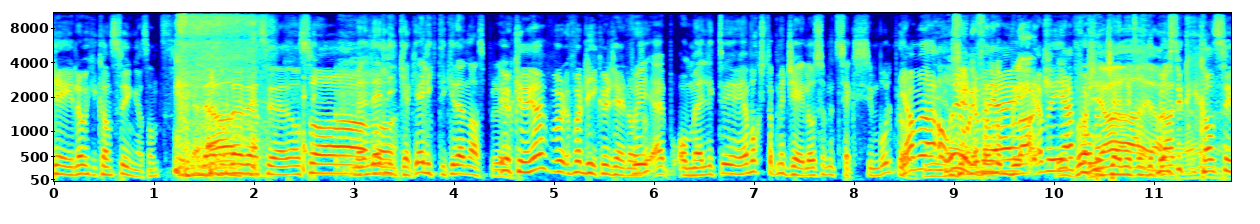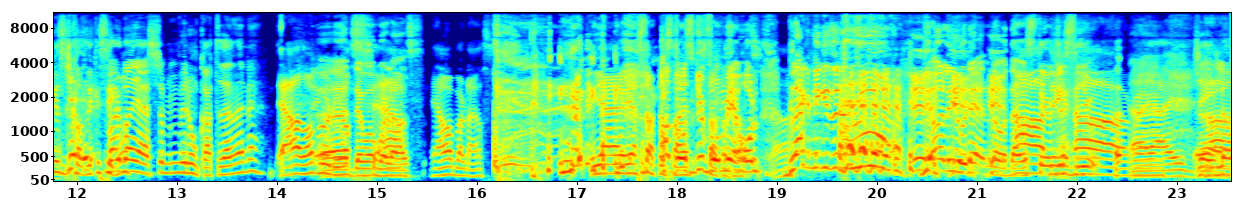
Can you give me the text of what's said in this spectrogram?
J.Lo ikke kan synge og sånt. Det er det, er det jeg sier. Også, Men det liker jeg ikke. Jeg likte ikke den, ass, bror. Gjør ikke det? For, for liker du J.Lo? Jeg, om jeg, likte, jeg vokste opp med J.Lo som et sexsymbol, bror. Ja, men alle Jenny gjør det, men the jeg, Block. ja, men jeg er Bro, fortsatt kan si, så kan du ikke Var det bare jeg som runka til den, eller? Ja, det var bare du, Eh, ass. det var bare deg, ass. Ja, det var bare deg, ass. Jeg, jeg starta At han skulle få medhold! Black niggas in the room! Vi alle gjorde det. No, that was still just you. J-Lo J.Lo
